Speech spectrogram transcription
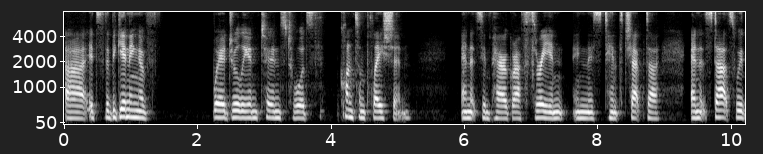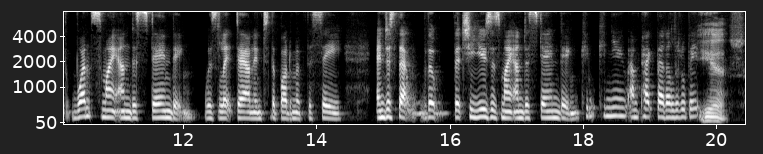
Uh, it's the beginning of where Julian turns towards contemplation and it's in paragraph three in, in this 10th chapter. And it starts with Once my understanding was let down into the bottom of the sea. And just that, the, that she uses my understanding. Can, can you unpack that a little bit? Yes.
